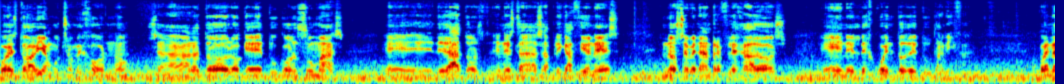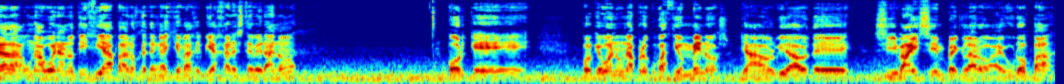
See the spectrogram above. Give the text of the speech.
pues todavía mucho mejor, ¿no? O sea, ahora todo lo que tú consumas eh, de datos en estas aplicaciones no se verán reflejados en el descuento de tu tarifa. Pues nada, una buena noticia para los que tengáis que viajar este verano. Porque, porque bueno, una preocupación menos. Ya olvidaos de si vais siempre, claro, a Europa,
